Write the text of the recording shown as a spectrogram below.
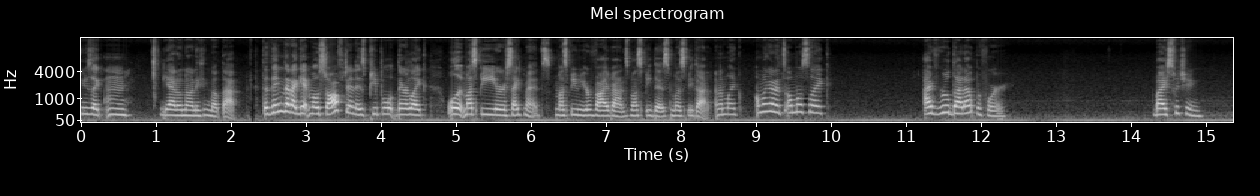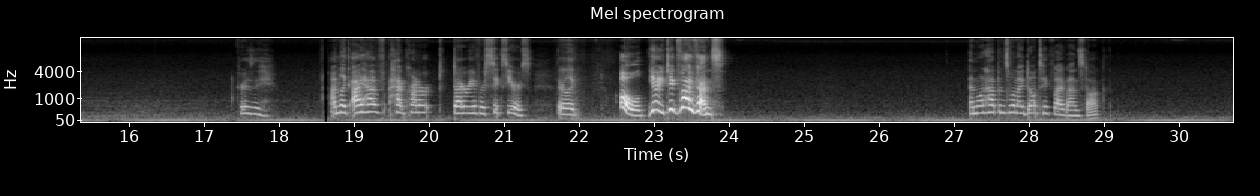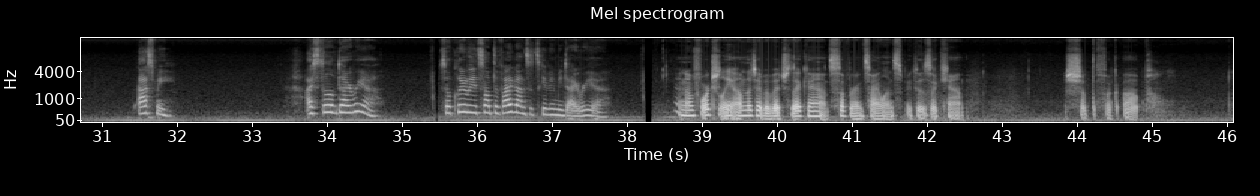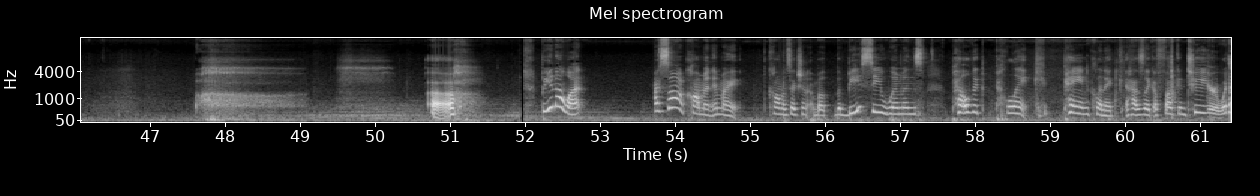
He was like, mm, yeah, I don't know anything about that. The thing that I get most often is people, they're like, well, it must be your psych must be your Vyvanse, must be this, must be that. And I'm like, oh my god, it's almost like I've ruled that out before by switching. Crazy. I'm like, I have had chronic diarrhea for six years. They're like, oh, yeah, you take Vyvanse. And what happens when I don't take Vyvanse, doc? Ask me. I still have diarrhea. So clearly it's not the Vyvanse that's giving me diarrhea. And unfortunately, I'm the type of bitch that can't suffer in silence because I can't shut the fuck up. uh. But you know what? I saw a comment in my comment section about the BC Women's Pelvic Pain Clinic has like a fucking two year wait.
